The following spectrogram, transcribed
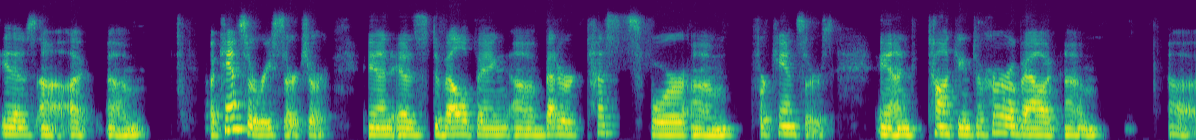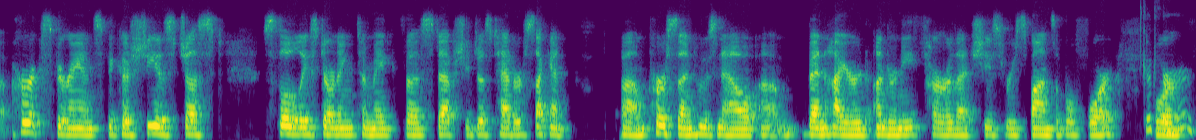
is uh, a, um, a cancer researcher and is developing uh, better tests for um, for cancers and talking to her about um, uh, her experience because she is just slowly starting to make the step. She just had her second um, person who's now um, been hired underneath her that she's responsible for Good for her.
